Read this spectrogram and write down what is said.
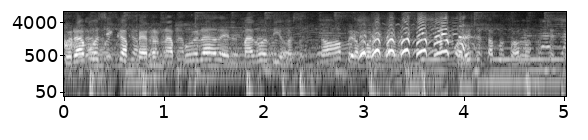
Pura música perrona, pura del mago Dios. No, pero por eso, por eso estamos solos, muchachos.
